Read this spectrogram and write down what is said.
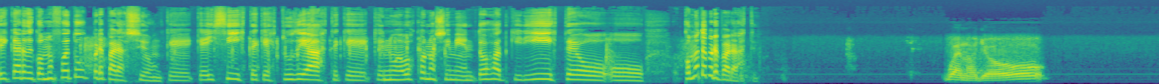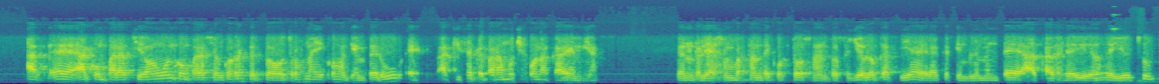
Ricardo, ¿y cómo fue tu preparación? ¿Qué, hiciste? ¿Qué estudiaste? ¿Qué, nuevos conocimientos adquiriste? O, ¿Cómo te preparaste? Bueno, yo eh, a, comparación o en comparación con respecto a otros médicos aquí en Perú, aquí se prepara mucho con academias, pero en realidad son bastante costosas. Entonces yo lo que hacía era que simplemente a través de videos de YouTube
